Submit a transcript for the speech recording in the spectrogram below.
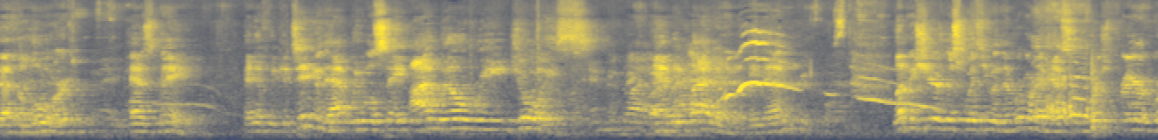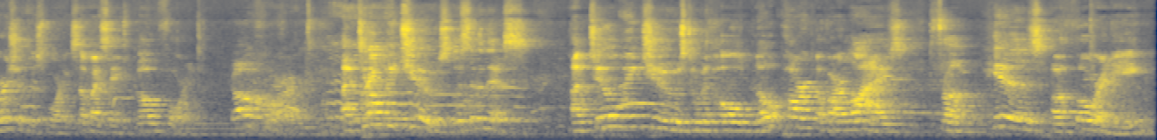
that the Lord has made. And if we continue that, we will say, I will rejoice and be glad in it. Amen? Let me share this with you, and then we're going to have some worship, prayer and worship this morning. Somebody say, go for it. Go for it. Until we choose, listen to this, until we choose to withhold no part of our lives from His authority,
